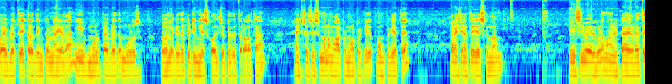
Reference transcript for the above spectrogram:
పైపులు అయితే ఇక్కడ దీనికి ఉన్నాయి కదా. ఈ మూడు పైపులు అయితే మూడు డోర్లకి అయితే ఫిట్టింగ్ చేసుకోవాల్సి ఉంటుంది తర్వాత. నెక్స్ట్ వచ్చేసి మనం వాటర్ మోటార్కి పంపుకి అయితే కనెక్షన్ అయితే చేసుకుందాం. ఏసీ వైర్ కూడా మనం ఇక్కడ ఇక్కడైతే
